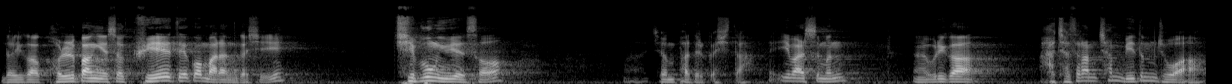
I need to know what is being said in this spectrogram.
너희가 골방에서 귀에 대고 말한 것이 지붕 위에서 전파될 것이다. 이 말씀은 우리가 아, 저 사람 참 믿음 좋아.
